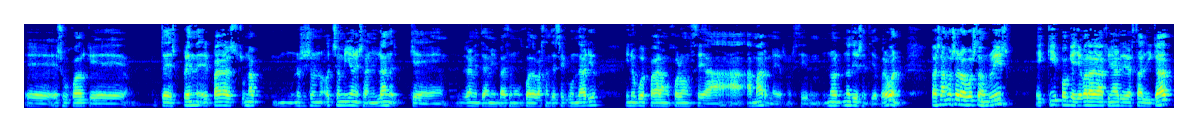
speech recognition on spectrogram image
eh, es un jugador que te desprende, pagas una, no sé, son 8 millones a Nylander, que realmente a mí me parece un jugador bastante secundario, y no puedes pagar a lo mejor 11 a, a, Marner. Es decir, no, no tiene sentido. Pero bueno, pasamos ahora a Boston Bruins, equipo que llegó a la final de la Stanley Cup.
